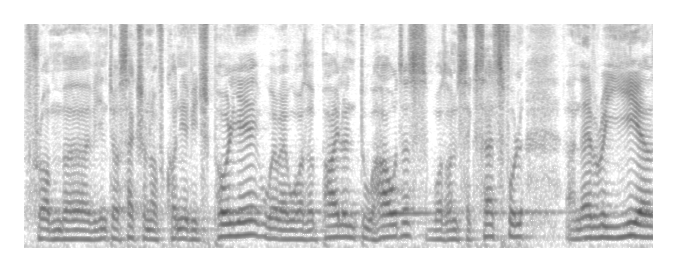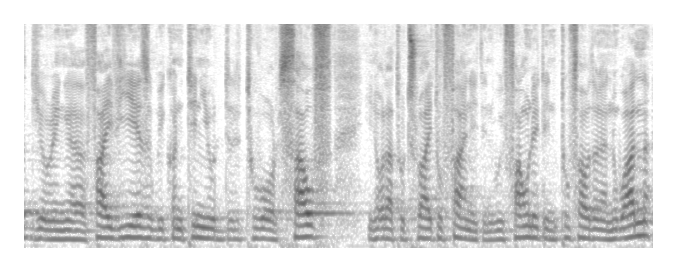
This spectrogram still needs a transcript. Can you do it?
from uh, the intersection of Konjević Polje, where there was a pylon, two houses, was unsuccessful. And every year, during uh, five years, we continued towards south in order to try to find it. And we found it in 2001.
